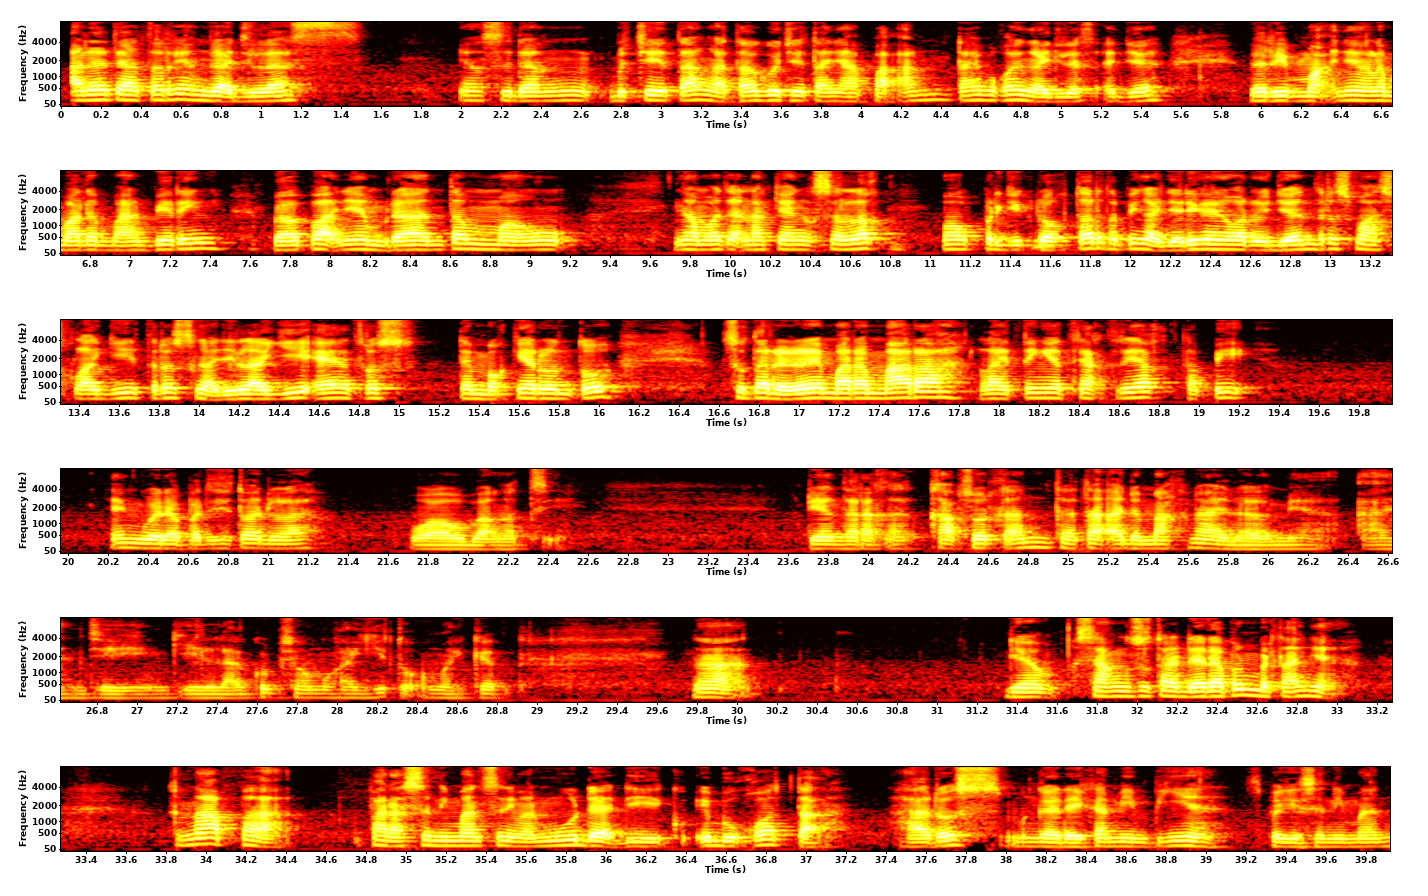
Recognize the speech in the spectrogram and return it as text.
ada teater yang nggak jelas yang sedang bercerita nggak tahu gue ceritanya apaan tapi pokoknya nggak jelas aja dari emaknya yang lempar-lemparan piring bapaknya yang berantem mau nyamatin anak yang keselak mau pergi ke dokter tapi nggak jadi keluar hujan terus masuk lagi terus nggak jadi lagi eh terus temboknya runtuh. Sutradaranya marah-marah lightingnya teriak-teriak tapi yang gue dapat di situ adalah wow banget sih. Di antara keabsurdan ternyata ada makna di dalamnya. Anjing gila gue bisa ngomong kayak gitu oh my god. Nah dia sang sutradara pun bertanya kenapa para seniman-seniman muda di ibu kota harus menggadaikan mimpinya sebagai seniman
